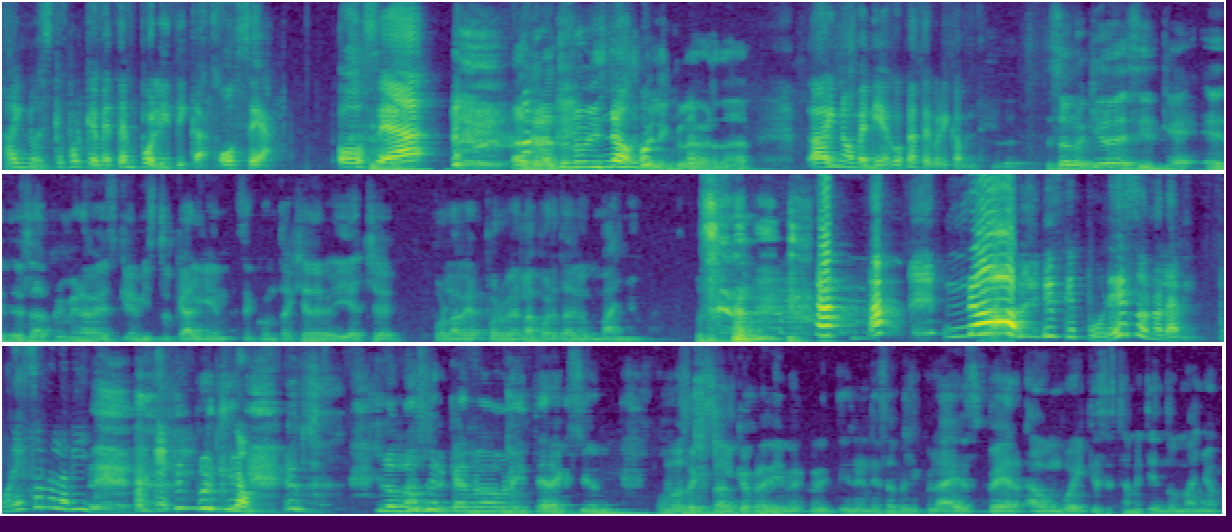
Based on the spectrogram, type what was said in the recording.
Ay, no, es que porque meten política. O sea, o sea. Andrea, tú no viste esa película, ¿verdad? Ay, no, me niego categóricamente. Solo quiero decir que es la primera vez que he visto que alguien se contagia de VIH por, la, por ver la puerta de un baño. O sea. No, es que por eso no la vi, por eso no la vi, porque, porque no. lo más cercano a una interacción homosexual que Freddie Mercury tiene en esa película es ver a un güey que se está metiendo un baño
